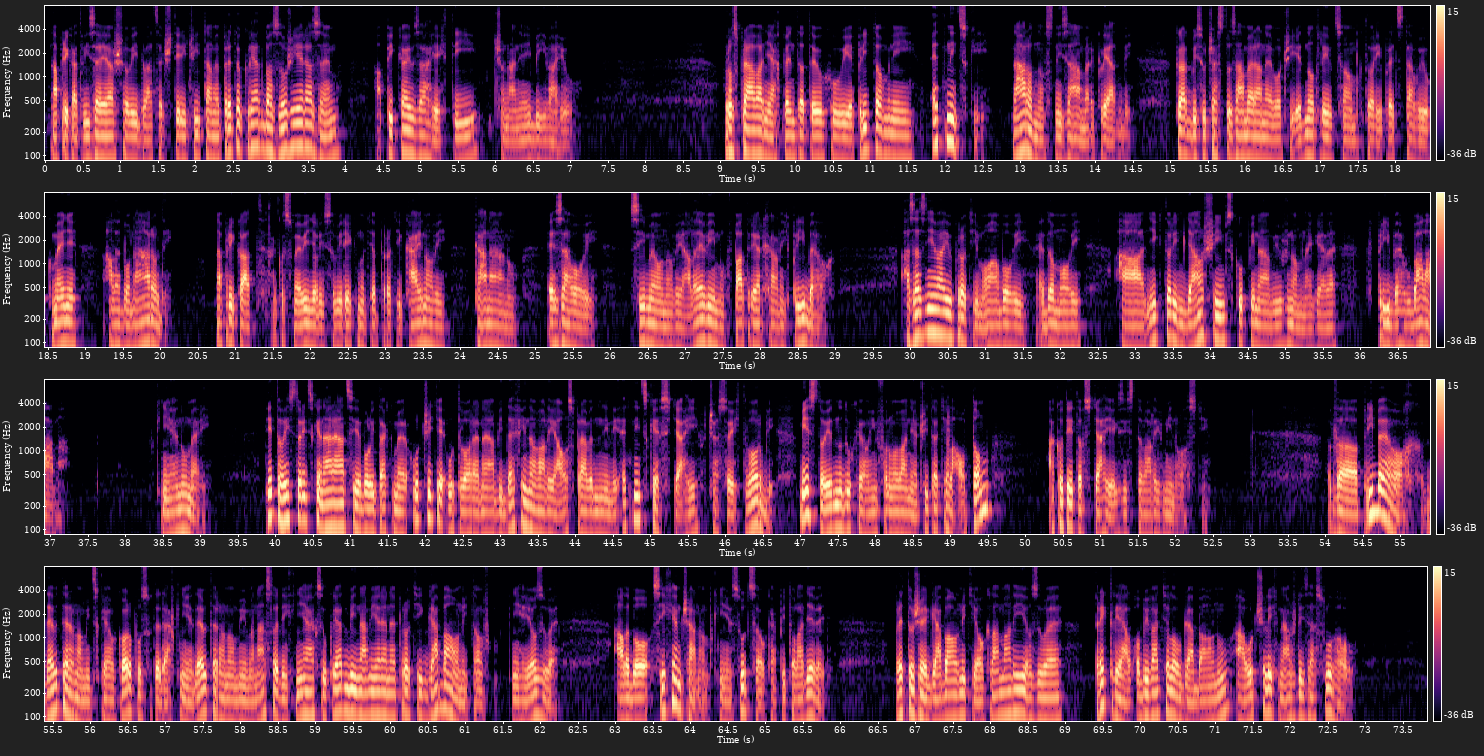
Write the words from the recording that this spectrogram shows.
Napríklad v Izajašovi 24 čítame, preto kliatba zožiera zem a pikajú za hriech tí, čo na nej bývajú. V rozprávaniach Pentateuchu je prítomný etnický, národnostný zámer kliatby. Kliatby sú často zamerané voči jednotlivcom, ktorí predstavujú kmene alebo národy. Napríklad, ako sme videli, sú vyrieknutia proti Kainovi, Kanánu, Ezavovi, Simeonovi a Lévimu v patriarchálnych príbehoch. A zaznievajú proti Moabovi, Edomovi a niektorým ďalším skupinám v Južnom Negeve v príbehu Baláma v knihe Numery. Tieto historické narácie boli takmer určite utvorené, aby definovali a ospravedlnili etnické vzťahy v čase ich tvorby, miesto jednoduchého informovania čitateľa o tom, ako tieto vzťahy existovali v minulosti. V príbehoch deuteronomického korpusu, teda v knihe Deuteronomium a následných knihách sú kliatby namierené proti Gabaonitom v knihe Jozue – alebo Sychemčanom v knihe Sudcov, kapitola 9. Pretože Gabaoniti oklamali, Jozue preklial obyvateľov Gabaonu a určil ich navždy za sluhov.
